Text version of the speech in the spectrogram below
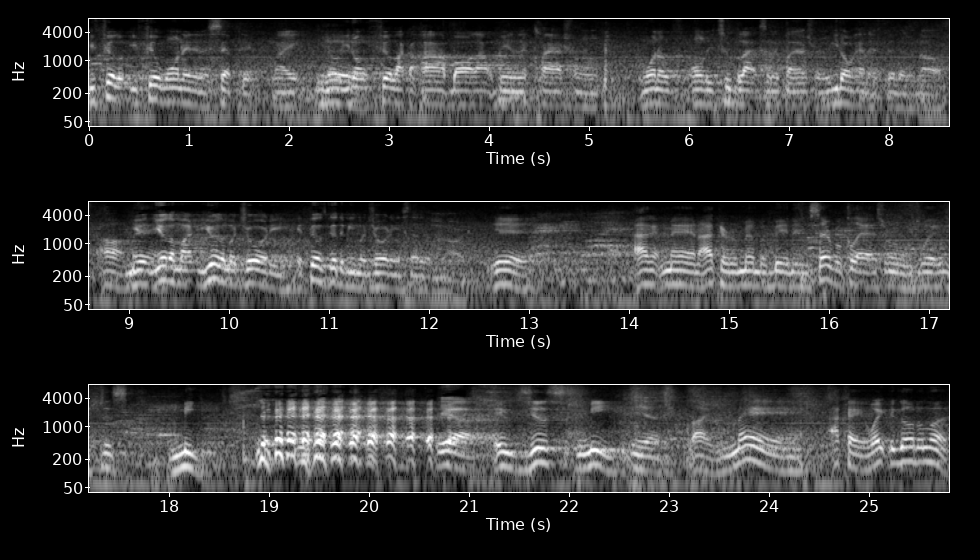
You feel you feel wanted and accepted. Like you know, Yeah. you don't feel like an oddball out being in a classroom. One of only two blacks in the classroom. You don't have that feeling at all. Oh, You're, you're the you're the majority. It feels good to be majority instead of the minority. Yeah. I man, I can remember being in several classrooms where it was just me. Yeah. It was just me. Yeah. Like, man, I can't wait to go to lunch.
